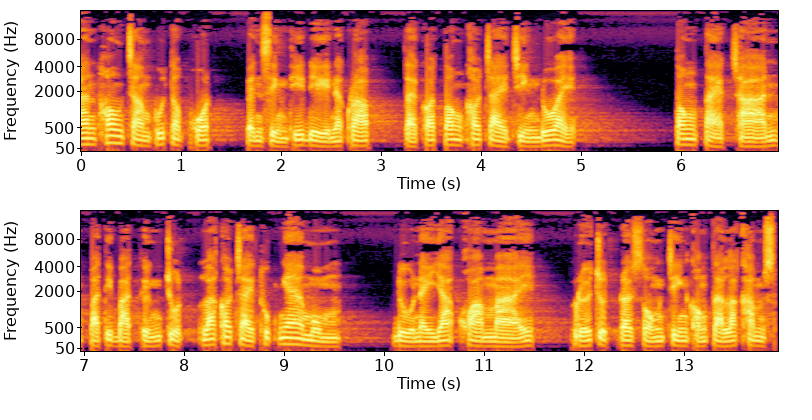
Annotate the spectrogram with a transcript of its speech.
การท่องจำพุทธพจน์เป็นสิ่งที่ดีนะครับ แต่ก็ต้องเข้าใจจริงด้วย ต้องแตกฉานปฏิบัติถึงจุดและเข้าใจทุกแง่มุม ดูในยะความหมาย หรือจุดประสงค์จริงของแต่ละคำส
